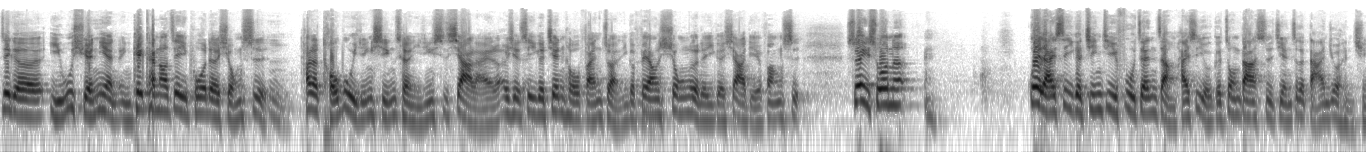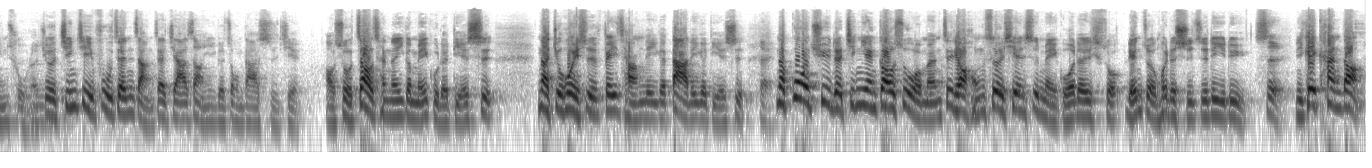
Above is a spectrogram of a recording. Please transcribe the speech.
这个已无悬念，你可以看到这一波的熊市，它的头部已经形成，已经是下来了，而且是一个尖头反转，一个非常凶恶的一个下跌方式。所以说呢。未来是一个经济负增长，还是有一个重大事件？这个答案就很清楚了，就是经济负增长再加上一个重大事件，好，所造成的一个美股的跌势，那就会是非常的一个大的一个跌势。对，那过去的经验告诉我们，这条红色线是美国的所联准会的实质利率。是，你可以看到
